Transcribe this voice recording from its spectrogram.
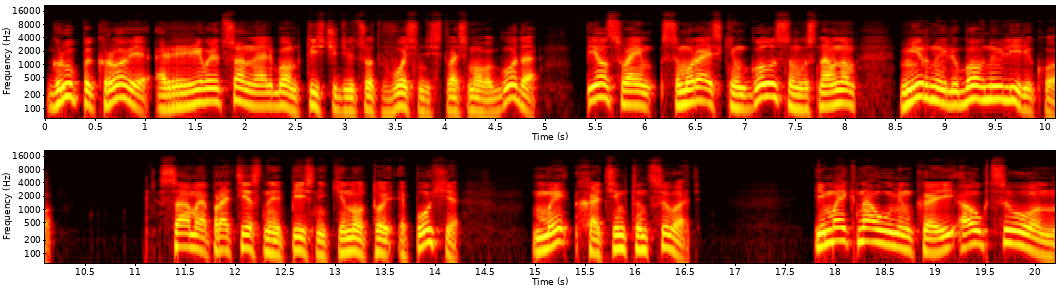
группы «Крови» революционный альбом 1988 года пел своим самурайским голосом в основном мирную любовную лирику. Самая протестная песня кино той эпохи «Мы хотим танцевать». И Майк Науменко, и «Аукцион»,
